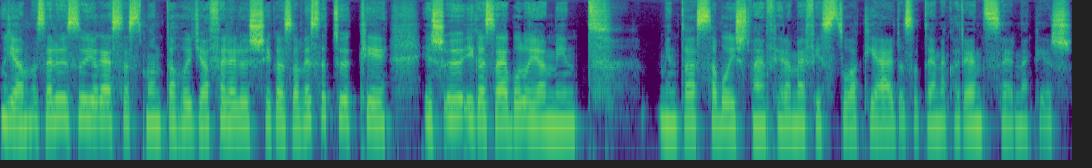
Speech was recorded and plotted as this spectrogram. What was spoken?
Ugye az előző jogász azt mondta, hogy a felelősség az a vezetőké, és ő igazából olyan, mint, mint a Szabó István féle Mephisto, aki áldozat ennek a rendszernek, és,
